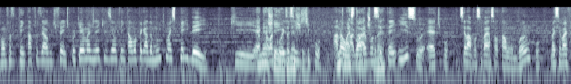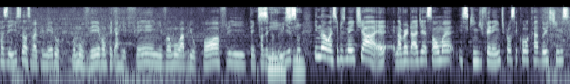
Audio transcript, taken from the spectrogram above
vamos fazer- tentar fazer algo diferente. Porque eu imaginei que eles iam tentar uma pegada muito mais payday. Que é Também aquela achei, coisa assim também de achei. tipo, ah Muito não, agora tático, você né? tem. Isso, é tipo, sei lá, você vai assaltar um banco, mas você vai fazer isso, não, você vai primeiro, vamos ver, vamos pegar refém, vamos abrir o cofre, tem que fazer Sim, tudo isso. sim. E não, é simplesmente, ah, é- na verdade é só uma skin diferente pra você colocar dois times,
